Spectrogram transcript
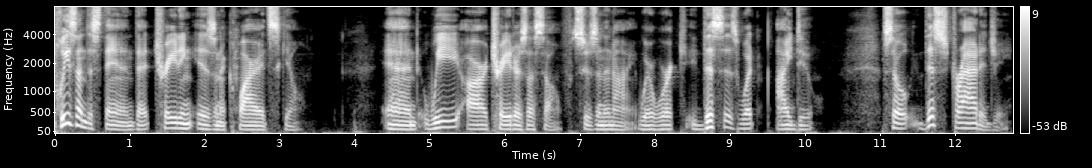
Please understand that trading is an acquired skill. And we are traders ourselves, Susan and I. We're work this is what I do. So this strategy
